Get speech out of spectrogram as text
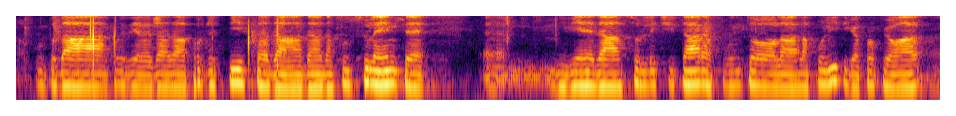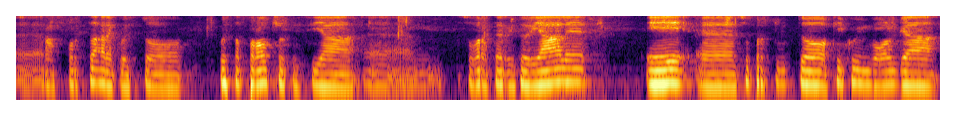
appunto da, dire, da, da progettista, da, da consulente, eh, mi viene da sollecitare appunto la, la politica proprio a eh, rafforzare questo, questo, approccio che sia eh, sovraterritoriale e eh, soprattutto che coinvolga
